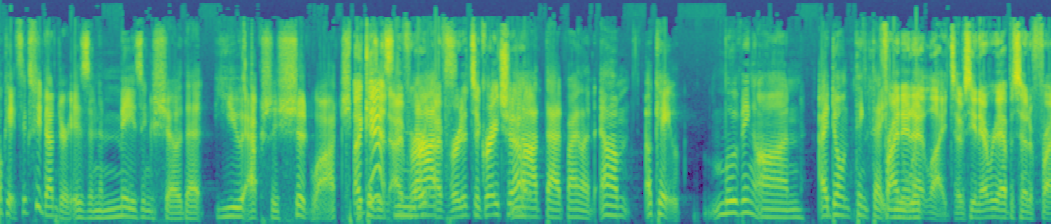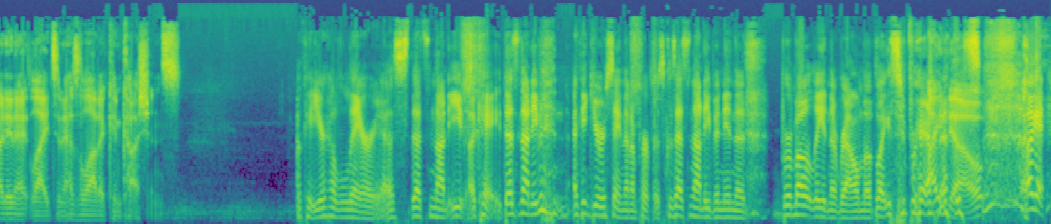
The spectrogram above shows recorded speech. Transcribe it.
Okay, Six Feet Under is an amazing show that you actually should watch. Again, I've heard I've heard it's a great show. Not that violent. Um, okay, moving on. I don't think that Friday you would- Night Lights. I've seen every episode of Friday Night Lights and it has a lot of concussions. Okay, you're hilarious. That's not even okay. That's not even. I think you were saying that on purpose because that's not even in the remotely in the realm of like Sopranos. I know. okay,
